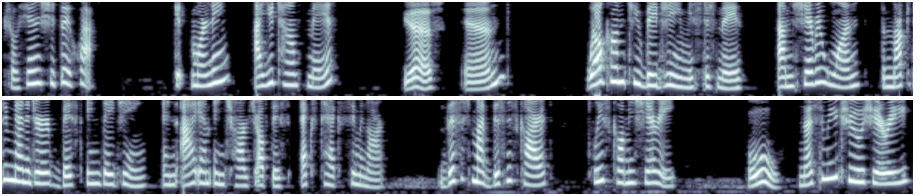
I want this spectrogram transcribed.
首先是对话。Good morning. Are you Tom Smith? Yes, and welcome to Beijing, Mr. Smith. I'm Sherry Wan, the marketing manager based in Beijing, and I am in charge of this X-Tech seminar. This is my business card. Please call me Sherry. Oh, nice to meet you, Sherry.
